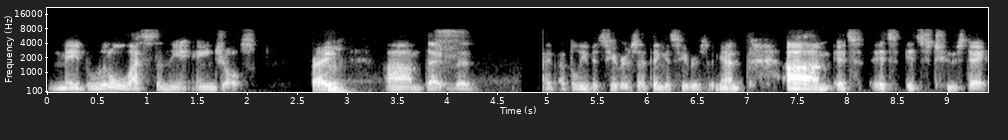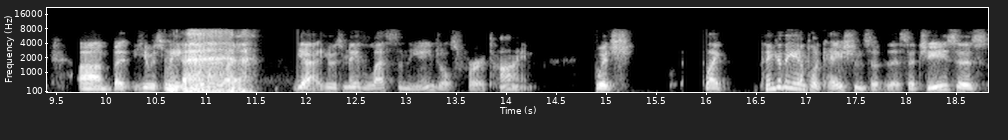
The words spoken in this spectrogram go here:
made little less than the angels right mm. um that that I, I, believe it's Hebrews. I think it's Hebrews again. Um, it's it's it's Tuesday. Um, but he was made less, yeah, he was made less than the angels for a time, which like think of the implications of this. That Jesus,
